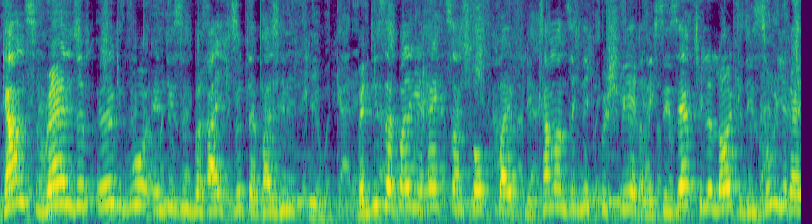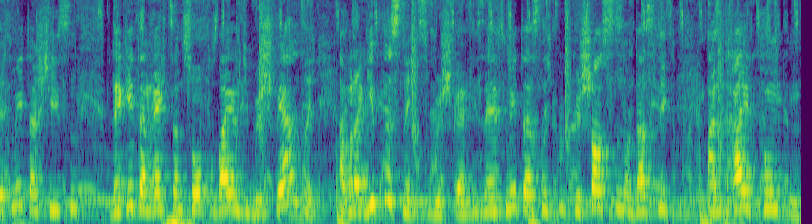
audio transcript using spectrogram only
ganz random irgendwo in diesem Bereich wird der Ball hinfliegen. Wenn dieser Ball hier rechts am Tor vorbeifliegt, kann man sich nicht beschweren. Ich sehe sehr viele Leute, die so ihre Elfmeter schießen, der geht dann rechts am Tor vorbei und die beschweren sich. Aber da gibt es nichts zu beschweren. Dieser Elfmeter ist nicht gut geschossen und das liegt an drei Punkten.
